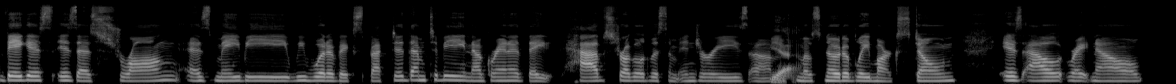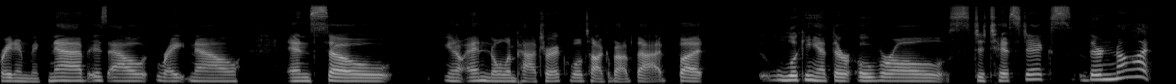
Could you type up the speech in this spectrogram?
Vegas is as strong as maybe we would have expected them to be. Now, granted, they have struggled with some injuries. Um, Yeah. most notably, Mark Stone is out right now. Brayden McNabb is out right now. And so, you know, and Nolan Patrick, we'll talk about that. But looking at their overall statistics, they're not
